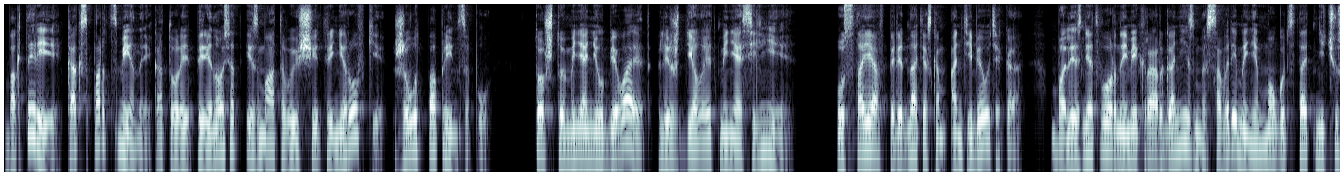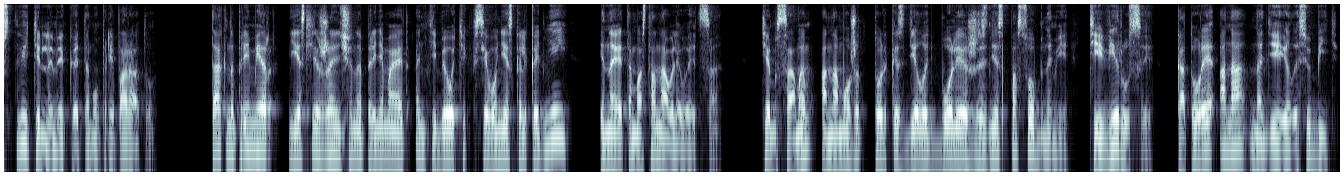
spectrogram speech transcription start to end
Бактерии, как спортсмены, которые переносят изматывающие тренировки, живут по принципу «то, что меня не убивает, лишь делает меня сильнее». Устояв перед натиском антибиотика, болезнетворные микроорганизмы со временем могут стать нечувствительными к этому препарату. Так, например, если женщина принимает антибиотик всего несколько дней и на этом останавливается, тем самым она может только сделать более жизнеспособными те вирусы, которые она надеялась убить.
